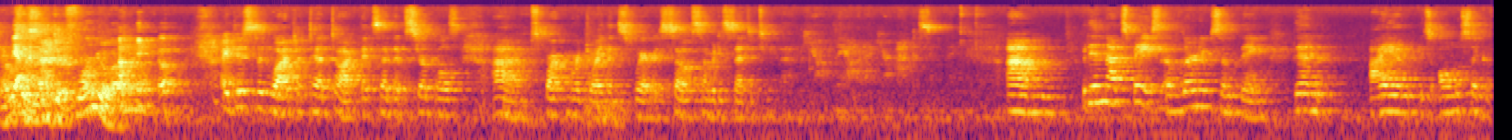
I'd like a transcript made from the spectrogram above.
That was Yeah. the a magic formula. I. I just did watch a TED talk that said that circles um, spark more joy than squares. So somebody sent it to me that, yeah, Leona, you're onto something. Um, but in that space of learning something, then I am, it's almost like a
